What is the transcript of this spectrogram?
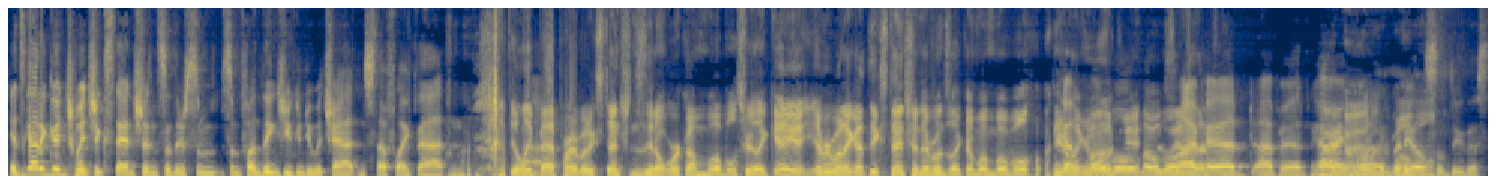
it's got a good Twitch extension, so there's some some fun things you can do with chat and stuff like that. And The only Uh, bad part about extensions is they don't work on mobile. So you're like, hey, everyone, I got the extension. Everyone's like, I'm on mobile. And you're yeah, like, oh, mobile, okay. mobile, This is that iPad, iPad. All right, iPad, well, everybody mobile. else will do this.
